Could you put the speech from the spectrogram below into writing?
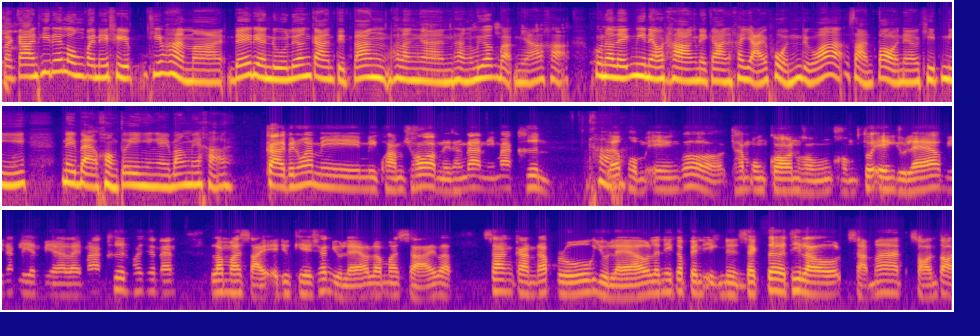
แต่การที่ได้ลงไปในทริปที่ผ่านมาได้เรียนรู้เรื่องการติดตั้งพลังงานทางเลือกแบบเนี้ยค่ะ คุณอเล็กมีแนวทางในการขยายผลหรือว่าสานต่อแนวคิดนี้ในแบบของตัวเองยังไงบ้างไหมคะ กลายเป็นว่ามีมีความชอบในทางด้านนี้มากขึ้นค่ะแล้วผมเองก็ทำองค์กรของของตัวเองอยู่แล้ว มีนักเรียนมีอะไรมากขึ้น เพราะฉะนั้นเรามาสาย education อยู่แล้ว เรามาสายแบบสร้างการรับรู้อยู่แล้ว และนี่ก็เป็นอีกหนึ่ง sector ที่เราสามารถสอนต่อ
